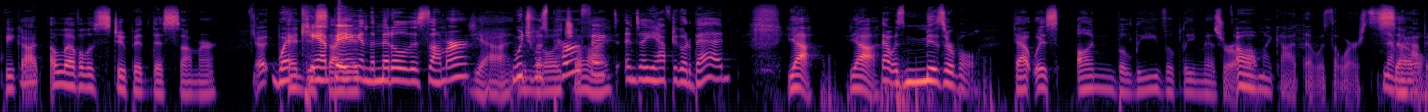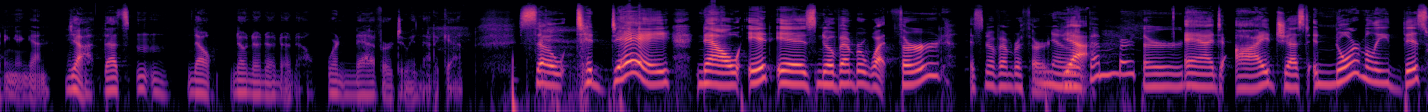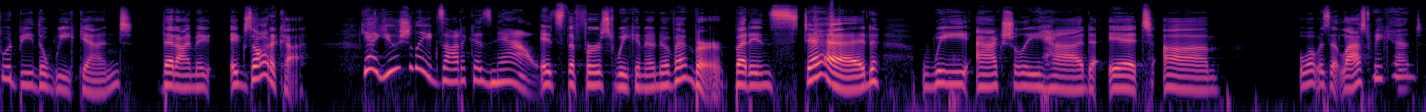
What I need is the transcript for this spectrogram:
we got a level of stupid this summer. Uh, went camping decided- in the middle of the summer. Yeah, Which was middle of July. perfect until you have to go to bed. Yeah. Yeah. That was miserable. That was unbelievably miserable. Oh my god, that was the worst. It's never So- happening again. Yeah, that's mm-mm. no, no, no, no, no, no. We're never doing that again. So today, now it is November what third? It's November third. Yeah, November third. and I just and normally this would be the weekend that I'm at Exxxotica. Yeah, usually Exxxotica's now. It's the first weekend of November, but instead we actually had it. Um, what was it last weekend?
